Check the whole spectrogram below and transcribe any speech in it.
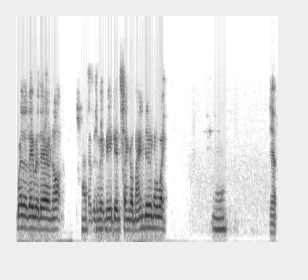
whether they were there or not, That's it was about me being single-minded in a way. Yeah. Yep.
